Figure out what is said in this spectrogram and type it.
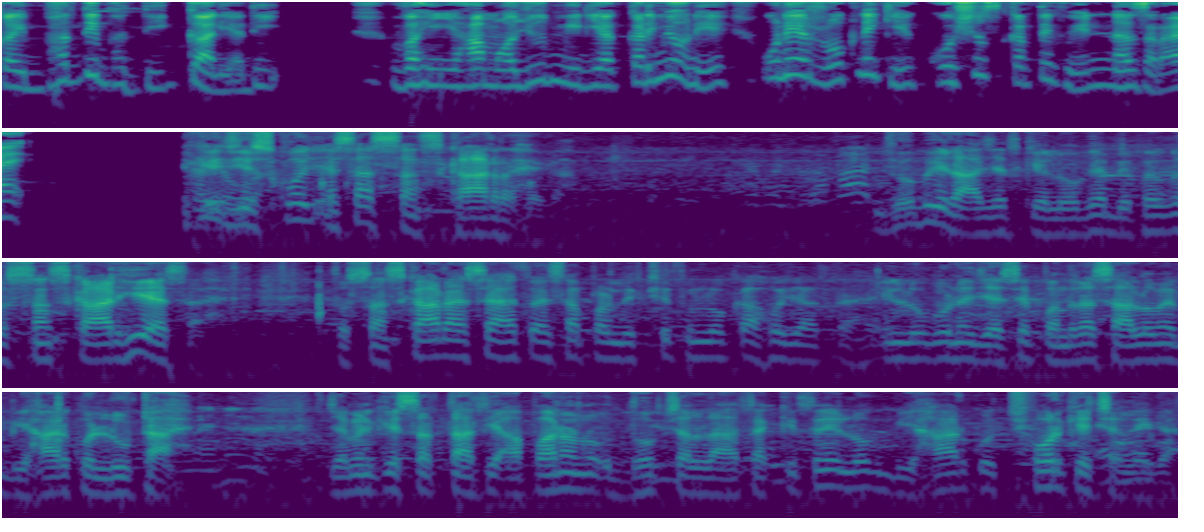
कई भद्दी भद्दी गालियाँ दी। वहीं यहाँ मौजूद मीडिया कर्मियों ने उन्हें रोकने की कोशिश करते हुए नज़र आए। कि जिसको जैसा संस्कार रहेगा, जो भी राजद के लोग हैं, विपक्ष का संस्कार ही ऐसा है। तो संस्कार ऐसा है तो ऐसा परिलक्षित उन लोग का हो जाता है। इन लोगों ने जैसे पंद्रह सालों में बिहार को लूटा है ज़मीन की सत्ता थी अपहरण उद्योग चल रहा था। कितने लोग बिहार को छोड़ के चले गए।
